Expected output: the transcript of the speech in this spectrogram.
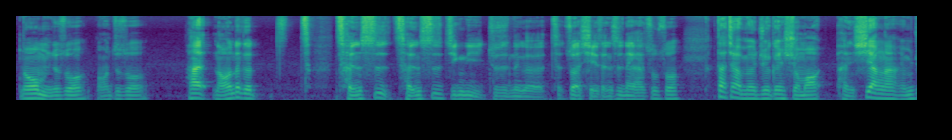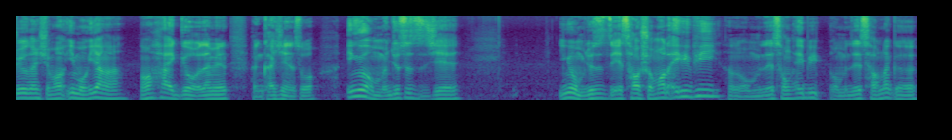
然后我们就说，然后就说。他然后那个城市城市经理就是那个撰写城市那个，就说大家有没有觉得跟熊猫很像啊？有没有觉得跟熊猫一模一样啊？然后他也给我那边很开心的说，因为我们就是直接，因为我们就是直接抄熊猫的 A P P，我们直接从 A P，我们直接抄那个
